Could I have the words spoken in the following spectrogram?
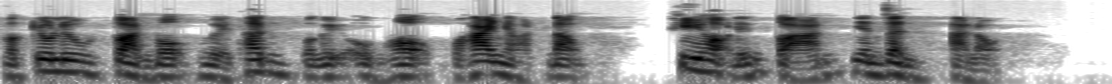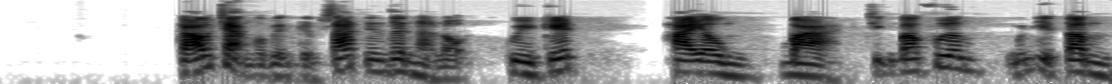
và kêu lưu toàn bộ người thân và người ủng hộ của hai nhà hoạt động khi họ đến Tòa án Nhân dân Hà Nội. Cáo trạng của Viện Kiểm sát Nhân dân Hà Nội quy kết hai ông bà Trịnh Bá Phương, Nguyễn Thị Tâm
